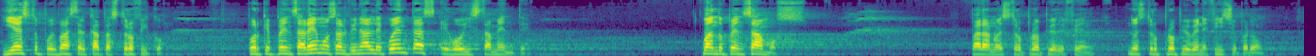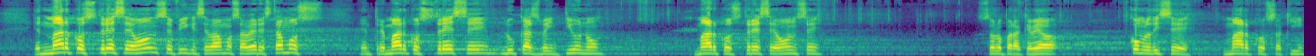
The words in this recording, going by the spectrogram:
Y esto pues va a ser catastrófico, porque pensaremos al final de cuentas egoístamente. Cuando pensamos para nuestro propio, nuestro propio beneficio, perdón. En Marcos 13:11, fíjese, vamos a ver, estamos entre Marcos 13, Lucas 21, Marcos 13, 11, solo para que vea cómo lo dice Marcos aquí.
